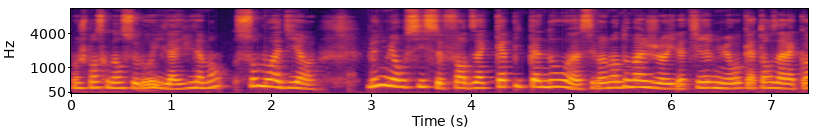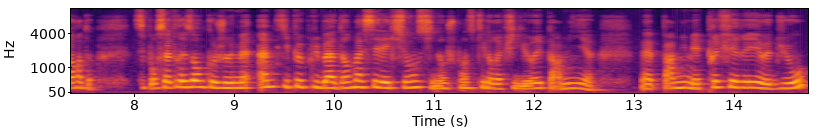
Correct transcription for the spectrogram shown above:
Bon, je pense que dans ce lot, il a évidemment son mot à dire. Le numéro 6, Forza Capitano, euh, c'est vraiment dommage, il a tiré le numéro 14 à la corde. C'est pour cette raison que je le mets un petit peu plus bas dans ma sélection, sinon je pense qu'il aurait figuré parmi, euh, bah, parmi mes préférés euh, du haut.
